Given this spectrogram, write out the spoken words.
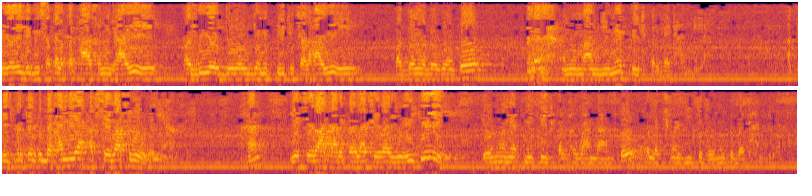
यही विधि सकल कथा समझाई और लिए दो जन पीठ चढ़ाई और दोनों लोगों को हनुमान जी ने पीठ पर बैठा लिया। अब पीठ पर चलकर बैठा लिया? अब सेवा शुरू हो गई यहाँ से। हाँ? ये सेवा कार्य, पहला सेवा यही की कि उन्होंने अपनी पीठ पर भगवान राम को और लक्ष्मण जी को दोनों को बैठा लिया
